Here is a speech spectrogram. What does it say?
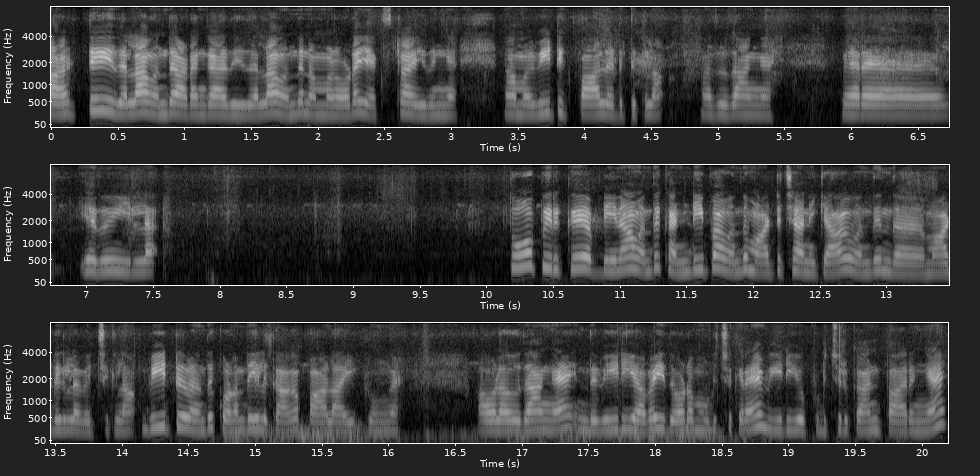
தட்டு இதெல்லாம் வந்து அடங்காது. இதெல்லாம் வந்து நம்மளோட எக்ஸ்ட்ரா இதுங்க. நம்ம வீட்டுக்கு பால் எடுத்துக்கலாம். அதுதாங்க. வேறு எதுவும் இல்லை. தோப்பு இருக்குது அப்படின்னா வந்து கண்டிப்பாக வந்து மாட்டுச்சாணிக்காக வந்து இந்த மாடுகளை வச்சுக்கலாம். வீட்டு வந்து குழந்தைகளுக்காக பால் அவ்வளவுதாங்க. இந்த வீடியோவை இதோட முடிச்சுக்கிறேன். வீடியோ பிடிச்சிருக்கான்னு பாருங்கள்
